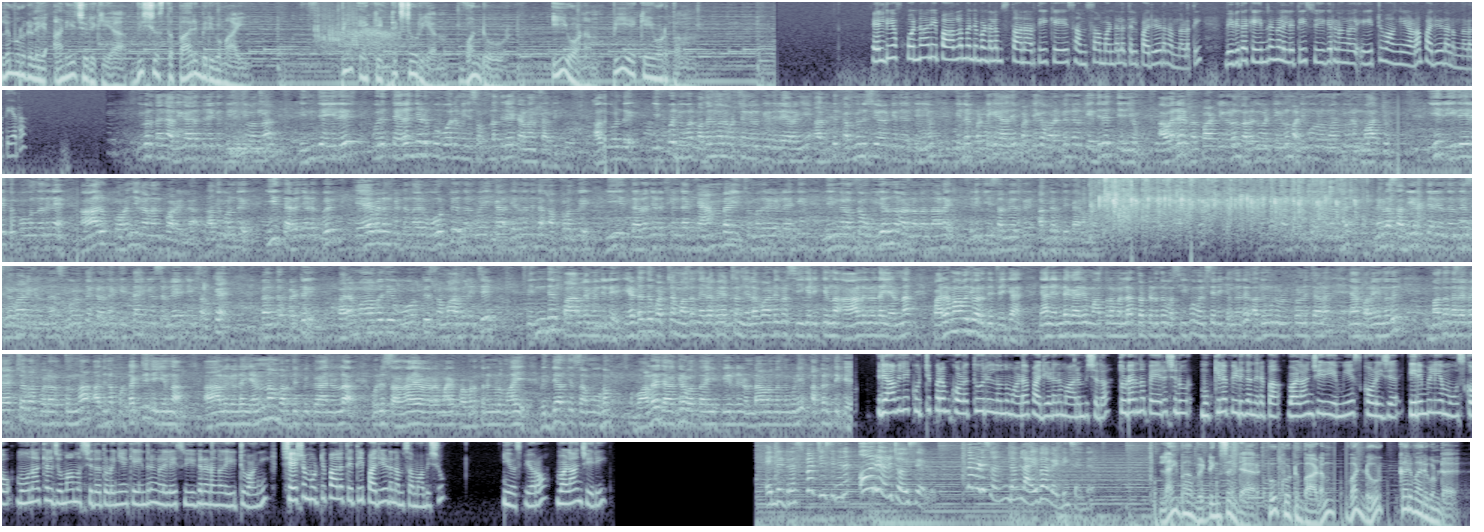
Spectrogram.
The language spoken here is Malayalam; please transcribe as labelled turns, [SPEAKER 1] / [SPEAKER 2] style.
[SPEAKER 1] തലമുറകളെ അണിയിച്ചൊരുക്കിയ വിശ്വസ്ത പാരമ്പര്യവുമായി P A K Textorium Wandoor ഈ Onam P A കെയോടൊപ്പം
[SPEAKER 2] L D F Ponnani parliament മണ്ഡലം സ്ഥാനാർത്ഥി കെ എസ് ഹംസ മണ്ഡലത്തിൽ പര്യടനം നടത്തി. വിവിധ കേന്ദ്രങ്ങളിലെത്തി സ്വീകരണങ്ങൾ ഏറ്റുവാങ്ങിയാണ് പര്യടനം നടത്തിയത്.
[SPEAKER 3] ഇവർ തന്നെ അധികാരത്തിലേക്ക് തിരിച്ചു വന്നാൽ ഇന്ത്യയിൽ ഒരു തെരഞ്ഞെടുപ്പ് പോലും ഇനി സ്വപ്നത്തിലേ കാണാൻ സാധിക്കൂ. അതുകൊണ്ട് ഇപ്പൊ ന്യൂ- മതന്യൂനപക്ഷങ്ങൾക്കെതിരെ ഇറങ്ങി അടുത്ത് കമ്മ്യൂണിസ്റ്റുകൾക്കെതിരെ തിരിയും പിന്നെ പട്ടികജാതി പട്ടിക വർഗങ്ങൾക്കെതിരെ തിരിയും. അവരെ വെപ്പാട്ടികളും വിറകുവെട്ടികളും അടിമകളുമാക്കി ഇവർ മാറ്റും. ഈ രീതിയിലേക്ക് പോകുന്നതിനെ ആരും കുറഞ്ഞു കാണാൻ പാടില്ല. അതുകൊണ്ട് ഈ തെരഞ്ഞെടുപ്പ് കേവലം കിട്ടുന്ന ഒരു വോട്ട് നിർവഹിക്കുക എന്നതിന്റെ അപ്പുറത്ത് ഈ തെരഞ്ഞെടുപ്പിന്റെ ക്യാമ്പയിൻ ചുമതലകളിലേക്ക് നിങ്ങളൊക്കെ ഉയർന്നു വരണമെന്നാണ് എനിക്ക് ഈ സമയത്ത് അഭ്യർത്ഥിക്കാറുള്ളത് നിങ്ങളുടെ സതീർത്ഥരിൽ നിന്ന് സഹപാഠികളിൽ നിന്ന് സുഹൃത്തുക്കളിൽ നിന്ന് കിത്താങ്കിൾസ് റിലേറ്റീവ്സ് ഒക്കെ ബന്ധപ്പെട്ട് പരമാവധി വോട്ട് സമാഹരിച്ച് ഇന്ത്യൻ പാർലമെന്റിലെ ഇടതുപക്ഷ മതനിരപേക്ഷ നിലപാടുകൾ സ്വീകരിക്കുന്ന ആളുകളുടെ എണ്ണം പരമാവധി വർദ്ധിപ്പിക്കാൻ ഞാൻ എന്റെ കാര്യം മാത്രമല്ല തൊട്ടടുത്ത് വസീഫ് മത്സരിക്കുന്നത് അതും കൂടി ഉൾക്കൊള്ളിച്ചാണ് ഞാൻ പറയുന്നത്. മതനിരപേക്ഷത പുലർത്തുന്ന അതിനെ പ്രൊട്ടക്ട് ചെയ്യുന്ന ആളുകളുടെ എണ്ണം വർദ്ധിപ്പിക്കാനുള്ള ഒരു സഹായകരമായ പ്രവർത്തനങ്ങളുമായി വിദ്യാർത്ഥി സമൂഹം വളരെ ജാഗ്രവത്തായി ഫീൽഡിൽ ഉണ്ടാവണമെന്നും കൂടി അഭ്യർത്ഥിക്കുക
[SPEAKER 2] രാവിലെ കുറ്റിപ്പുറം കൊളത്തൂരിൽ നിന്നുമാണ് പര്യടനം ആരംഭിച്ചത്. തുടർന്ന് Perassanur Mukkilapeedika Nirappu Valanchery M E S college Irimbiliyam Moscow Moonnakkal Juma Masjid തുടങ്ങിയ കേന്ദ്രങ്ങളിലെ സ്വീകരണങ്ങൾ ഏറ്റുവാങ്ങി. ശേഷം മുട്ടിപ്പാലത്തെത്തി പര്യടനം സമാപിച്ചു. News bureau Valanchery.
[SPEAKER 4] എന്റെ ഡ്രസ് പർച്ചേസിംഗിന് ഒരേ ഒരു ചോയ്സേ ഉള്ളൂ. നമ്മുടെ സ്വന്തം Laiba wedding centre.
[SPEAKER 1] Laiba wedding centre Pookkottumpadam Wandoor Karuvarakundu.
